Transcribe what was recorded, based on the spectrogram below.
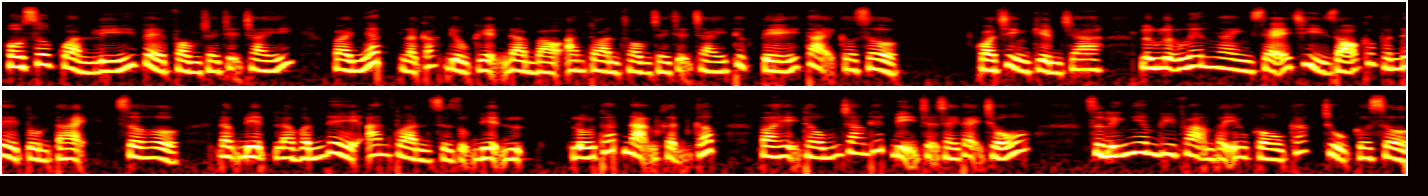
hồ sơ quản lý về phòng cháy chữa cháy và nhất là các điều kiện đảm bảo an toàn phòng cháy chữa cháy thực tế tại cơ sở. Quá trình kiểm tra, lực lượng liên ngành sẽ chỉ rõ các vấn đề tồn tại, sơ hở, đặc biệt là vấn đề an toàn sử dụng điện lối thoát nạn khẩn cấp và hệ thống trang thiết bị chữa cháy tại chỗ, xử lý nghiêm vi phạm và yêu cầu các chủ cơ sở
